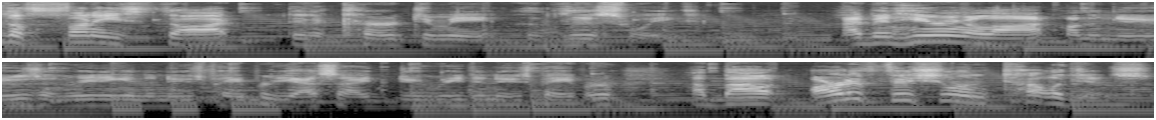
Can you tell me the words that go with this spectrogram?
Is the funny thought that occurred to me this week. I've been hearing a lot on the news and reading in the newspaper. Yes, I do read the newspaper about artificial intelligence,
